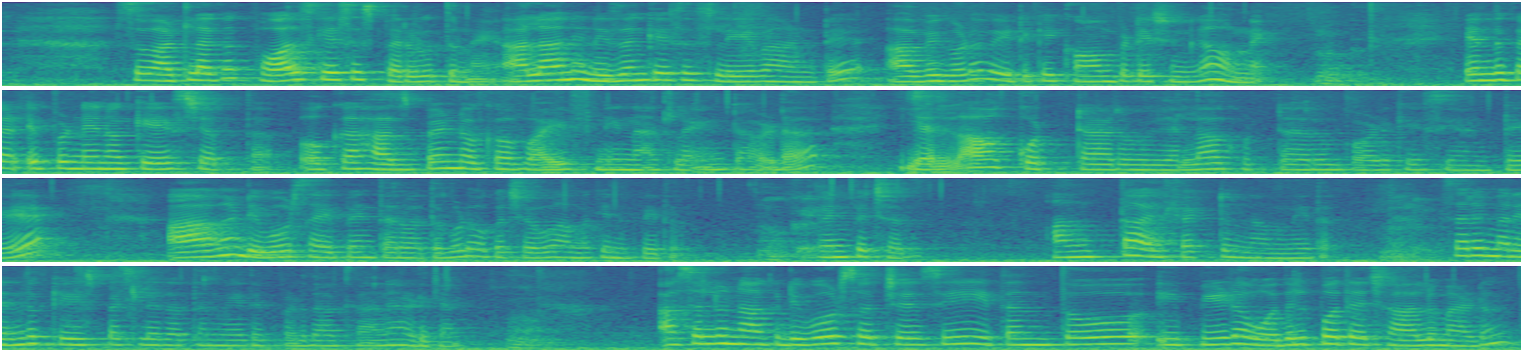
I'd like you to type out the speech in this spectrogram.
సో అట్లాగా ఫాల్స్ కేసెస్ పెరుగుతున్నాయి. అలా అని నిజం కేసెస్ లేవా అంటే అవి కూడా వీటికి కాంపిటీషన్గా ఉన్నాయి. ఎందుకంటే ఇప్పుడు నేను ఒక కేసు చెప్తా. ఒక హస్బెండ్ ఒక వైఫ్ని నా క్లయింట్ ఆవిడ ఎలా కొట్టారు ఎలా కొట్టారు గోడకేసి అంటే ఆమె డివోర్స్ అయిపోయిన తర్వాత కూడా ఒక చెవు ఆమెకి వినిపించదు వినిపించదు. అంత ఎఫెక్ట్ ఉంది ఆమె మీద. సరే మరి ఎందుకు కేసు పెట్టలేదు అతని మీద ఇప్పటిదాకా అని అడిగాను. అసలు నాకు డివోర్స్ వచ్చేసి ఇతనితో ఈ పీడ వదిలిపోతే చాలు మేడం.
